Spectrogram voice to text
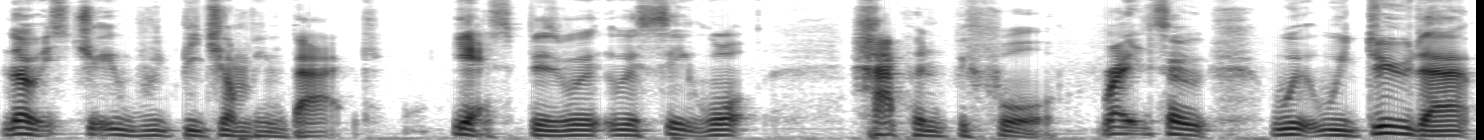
no, it's it would be jumping back. Yes, because we we'll see what happened before, right? So we we do that,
